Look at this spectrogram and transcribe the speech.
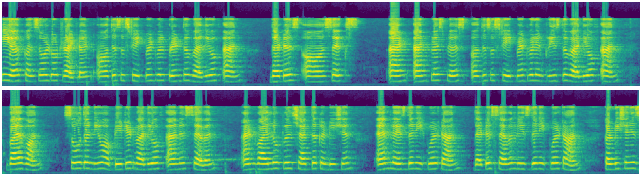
here console.writeline uh, this statement will print the value of n that is uh, 6 and n plus plus uh, this statement will increase the value of n by 1 so the new updated value of n is 7 and while loop will check the condition n less than equal 10 that is 7 less than equal 10 condition is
